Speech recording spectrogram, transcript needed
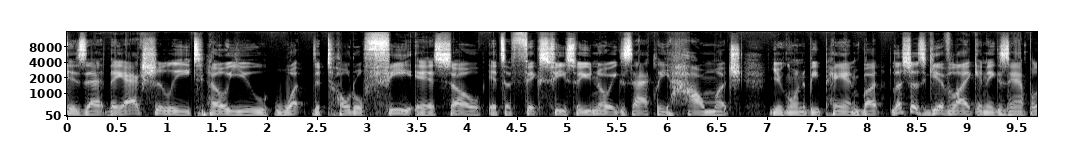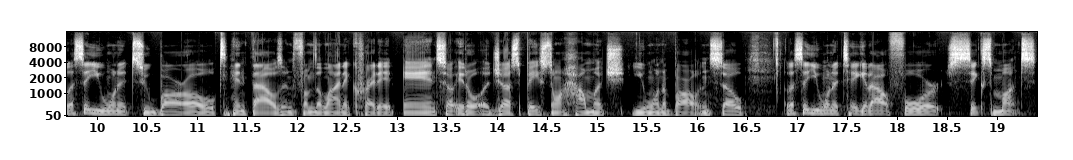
is that they actually tell you what the total fee is. So it's a fixed fee. So you know exactly how much you're going to be paying. But Let's just give like an example. Let's say you wanted to borrow 10,000 from the line of credit. And so it'll adjust based on how much you want to borrow. And so let's say you want to take it out for six months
